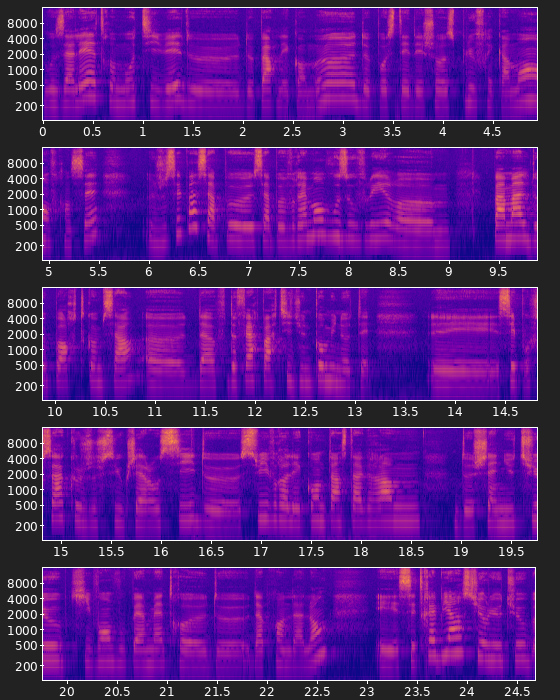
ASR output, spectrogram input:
Vous allez être motivé de, de parler comme eux, de poster des choses plus fréquemment en français, je sais pas, ça peut, ça peut vraiment vous ouvrir euh, pas mal de portes comme ça, euh, de, faire partie d'une communauté. Et c'est pour ça que je suggère aussi de suivre les comptes Instagram de chaînes YouTube qui vont vous permettre euh, d'apprendre la langue. Et c'est très bien sur YouTube,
